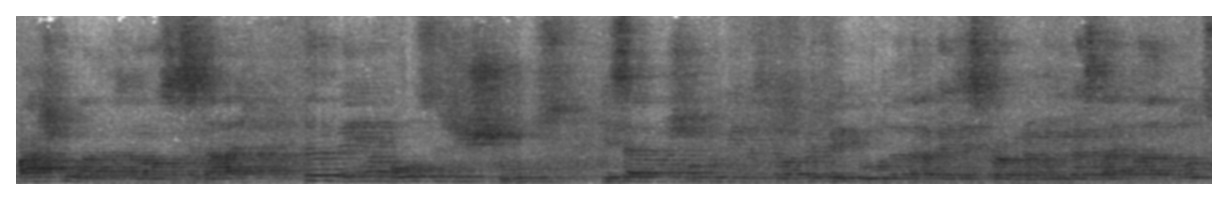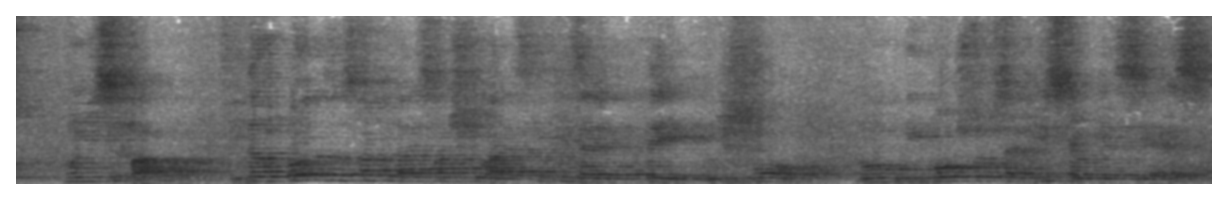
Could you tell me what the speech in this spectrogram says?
particulares da nossa cidade, também a bolsas de estudos que serão distribuídas pela Prefeitura através desse programa Universidade para Todos Municipal. Então, todas as faculdades particulares que quiserem ter o desconto no imposto sobre serviço, que é o ISS,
